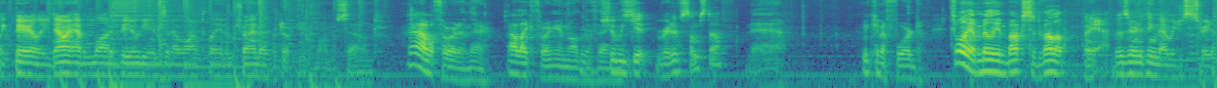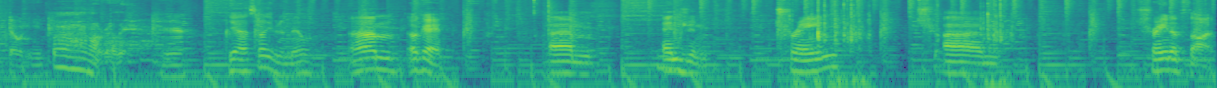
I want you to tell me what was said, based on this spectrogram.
Like barely. Now I have a lot of video games that I want to play, and I'm trying to. We don't need mono sound. Yeah, we'll throw it in there. I like throwing in all the things. Should we get rid of some stuff? Nah. We can afford. It's only a million bucks to develop. Oh yeah. Is there anything that we just straight up don't need? Oh, not really. Yeah. Yeah, that's not even a mill. Um, okay. Um, engine. Train. Tr- um, train of thought.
